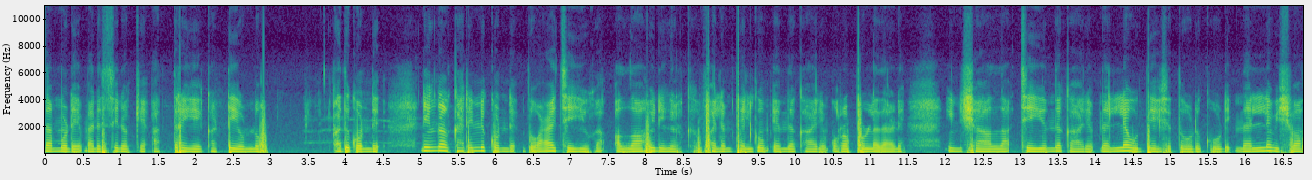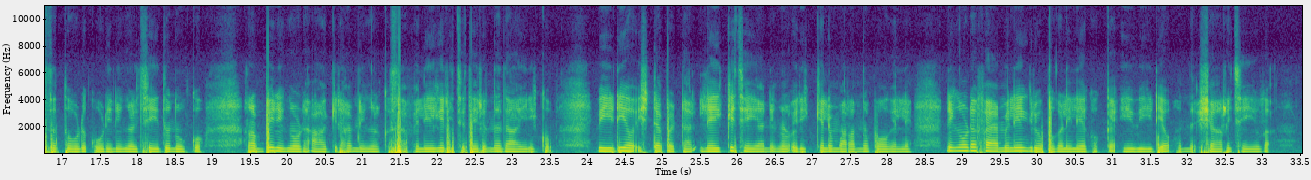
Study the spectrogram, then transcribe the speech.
നമ്മുടെ മനസ്സിനൊക്കെ അത്രയേ കട്ടിയുള്ളൂ. അതുകൊണ്ട് നിങ്ങൾ കരഞ്ഞുകൊണ്ട് ദുആ ചെയ്യുക. അള്ളാഹു നിങ്ങൾക്ക് ഫലം നൽകും എന്ന കാര്യം ഉറപ്പുള്ളതാണ്. ഇൻഷാ ചെയ്യുന്ന കാര്യം നല്ല ഉദ്ദേശത്തോടു കൂടി നല്ല വിശ്വാസത്തോടു കൂടി നിങ്ങൾ ചെയ്തു നോക്കൂ. റബ്ബ് നിങ്ങളുടെ ആഗ്രഹം നിങ്ങൾക്ക് സഫലീകരിച്ച് തരുന്നതായിരിക്കും. വീഡിയോ ഇഷ്ടപ്പെട്ടാൽ ലൈക്ക് ചെയ്യാൻ നിങ്ങൾ ഒരിക്കലും മറന്നു പോകല്ലേ? നിങ്ങളുടെ ഫാമിലി ഗ്രൂപ്പുകളിലേക്കൊക്കെ ഈ വീഡിയോ ഒന്ന് ഷെയർ ചെയ്യുക.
